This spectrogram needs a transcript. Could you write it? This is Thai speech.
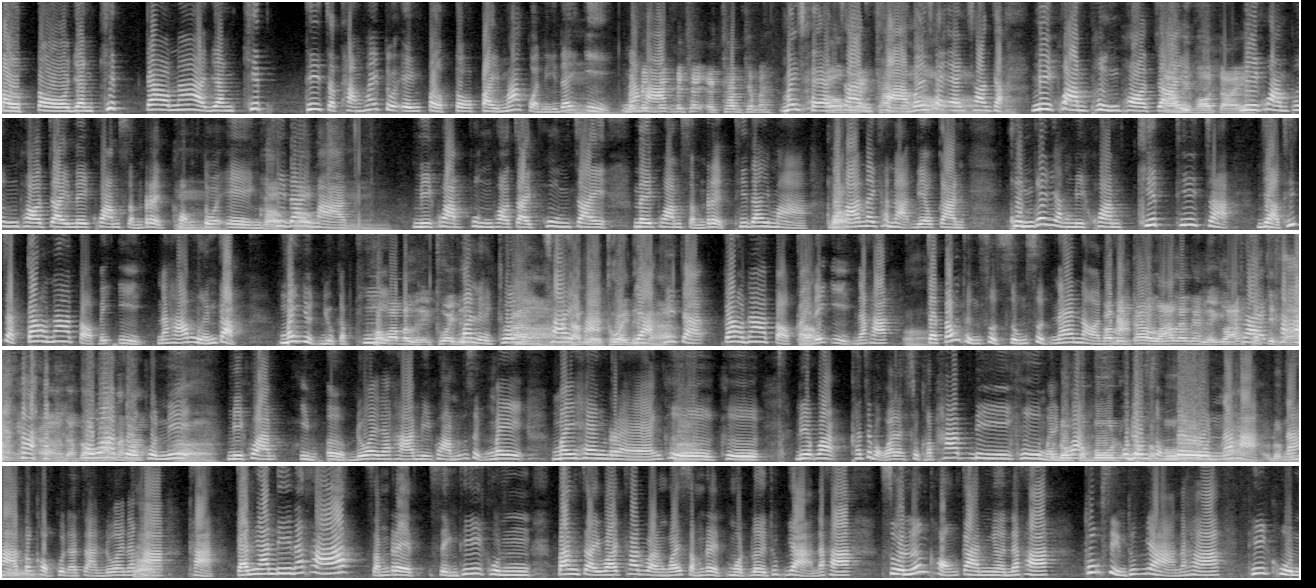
เติบโตยังคิดก้าวหน้ายังคิด ที่จะทำให้ตัวเองเติบโตไปมากกว่านี้ได้อีกไม่นะไม่คะ ไม่ไม่ใช่แอคชั่นใช่ไหม ไม่ใช่แอคชั่นอ๋อไม่ใช่ค่ะ action นะไม่ใช่อ๋อแอคชั่นค่ะ มีความพึงพอใจ อ่าพี่พอใจ มีความพึงพอใจในความสำเร็จของอืม ตัวเองครับที่ได้ครับมาอืม มีความพึงพอใจภูมิใจในความสำเร็จที่ได้มานะครัคะ บ ในขณะเดียวกัน คุณก็ยังมีความคิดที่จะอยากที่จะก้าวหน้าต่อไปอีกนะคะ เหมือนกับ ไม่หยุดอยู่กับที่ เพราะว่ามันเหลืออีกถ้วยหนึงมาเหลืออกถ้วยหนึ่งอ่าใช่รับเหลืค่ะอถ้วยหนึ่งอยากนะฮะที่จะก้าวหน้าต่อไปครับได้อีกนะคะ อ๋อ จะต้องถึงสุดสูงสุดแน่นอนก็เป็นค่ะ เก้าล้านแล้วไงเหลืออีกล้านใช่ครบสิบค่ะล้านไงอ่าแบบเพราะว่านั้นนฮตัวคุณนี่เออ มีความอิ่มเอิบด้วยนะคะ มีความรู้สึกไม่ไม่แห้งแรงคือครับ คือ เรียกว่าเขาจะบอกว่าอะไรสุขภาพดีคือเหมือนกับว่าอุดมสมบูรณ์อุดมสมบูรณ์นะคะอ่าอุดมสมบูรณ์ นะคะ ต้องขอบคุณอาจารย์ด้วยนะครัคะบ ค่ะ การงานดีนะคะ สำเร็จสิ่งที่คุณตั้งใจไว้คาดหวังไว้สำเร็จหมดเลยทุกอย่างนะคะ ส่วนเรื่องของการเงินนะคะ ทุกสิ่งทุกอย่างนะคะ ที่คุณ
